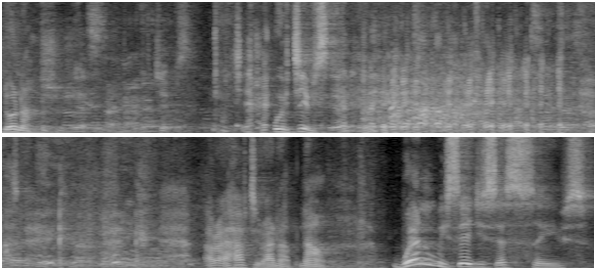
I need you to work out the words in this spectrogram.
Doner. Yes. With chips. With chips. All right, I have to run up. Now, when we say Jesus saves,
